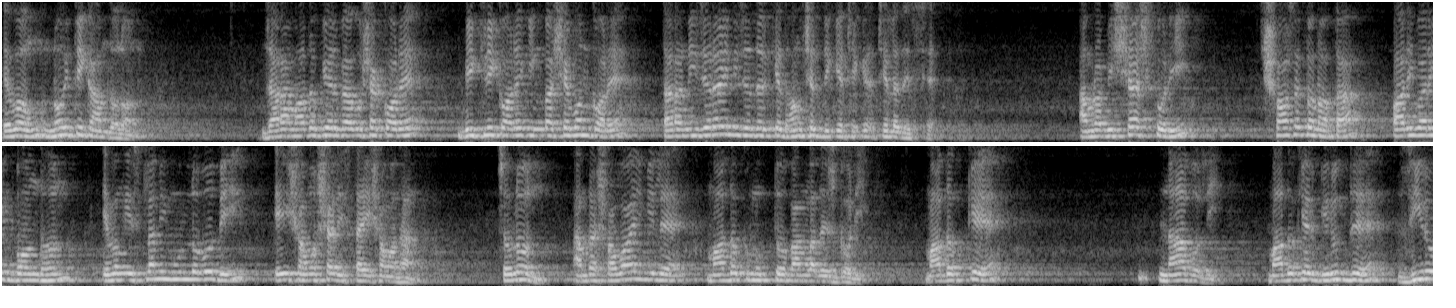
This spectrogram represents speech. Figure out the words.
এবং নৈতিক আন্দোলন। যারা মাদকের ব্যবসা করে, বিক্রি করে কিংবা সেবন করে তারা নিজেরাই নিজেদেরকে ধ্বংসের দিকে ঠেলে দিচ্ছে। আমরা বিশ্বাস করি সচেতনতা, পারিবারিক বন্ধন এবং ইসলামী মূল্যবোধই এই সমস্যার স্থায়ী সমাধান। চলুন, আমরা সবাই মিলে মাদক মুক্ত বাংলাদেশ গড়ি। মাদককে না বলি, মাদকের বিরুদ্ধে জিরো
